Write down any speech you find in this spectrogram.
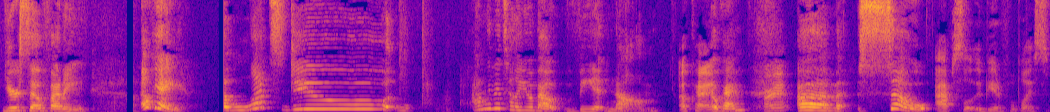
You're so funny. Okay, uh, let's do. I'm gonna tell you about Vietnam. Okay. Okay. All right. Um. So Absolutely beautiful place.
